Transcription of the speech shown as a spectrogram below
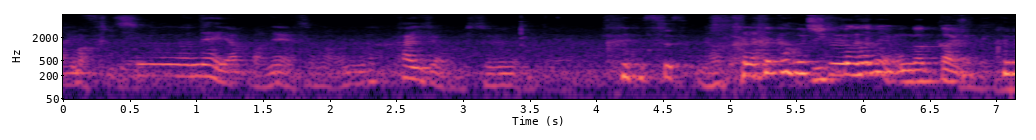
当に大好きで、まあ普通ねやっぱねそんな音楽会場にするなんてなかなか普通実家がね音楽会場だから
